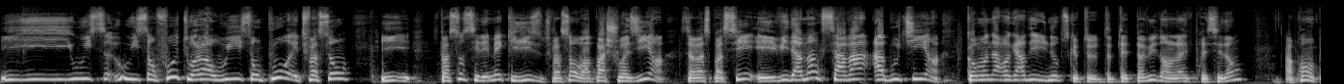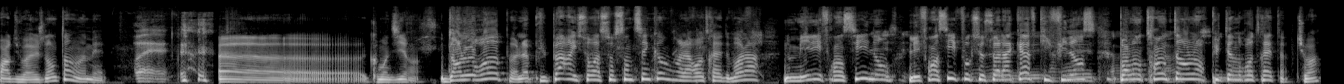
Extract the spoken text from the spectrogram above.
ils, ou ils, s'en foutent, ou alors oui, ils sont pour. Et de toute façon, ils, de toute façon, c'est les mecs qui disent de toute façon, on va pas choisir, ça va se passer. Et évidemment que ça va aboutir. Comme on a regardé Lino, parce que t'as peut-être pas vu dans le live précédent. Après, on parle du voyage dans le temps, hein, mais Ouais. euh, comment dire? Dans l'Europe, la plupart ils sont à 65 ans à la retraite. Voilà. Mais les Français, non. Les Français, il faut que ce soit la CAF qui finance pendant 30 ans leur putain de retraite. Tu vois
